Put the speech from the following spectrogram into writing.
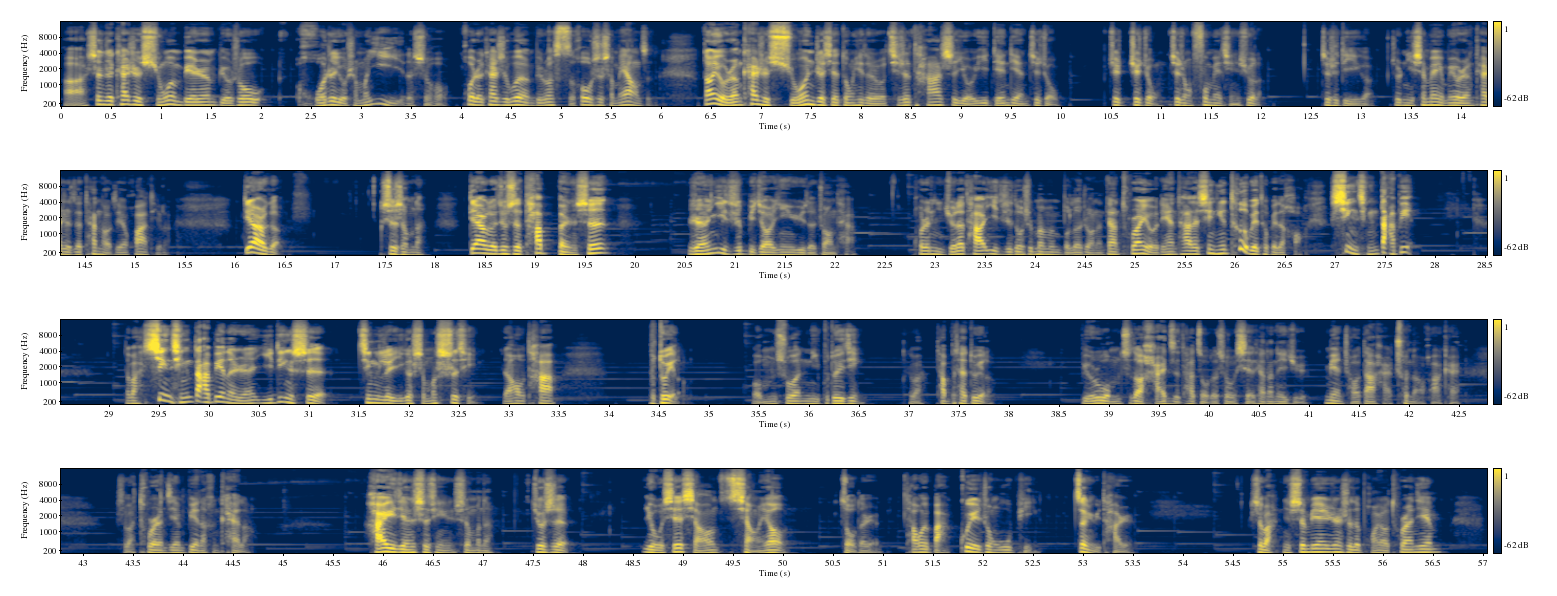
啊，甚至开始询问别人，比如说活着有什么意义的时候，或者开始问，比如说死后是什么样子。当有人开始询问这些东西的时候，其实他是有一点点这种，这这种这种负面情绪了。这是第一个，就是你身边有没有人开始在探讨这些话题了？第二个是什么呢？第二个就是他本身人一直比较阴郁的状态。或者你觉得他一直都是闷闷不乐状态，但突然有一天他的心情特别特别的好，性情大变，对吧？性情大变的人一定是经历了一个什么事情，然后他不对了。我们说你不对劲，对吧？他不太对了。比如我们知道孩子他走的时候写下的那句“面朝大海，春暖花开”，是吧？突然间变得很开朗。还有一件事情什么呢？就是有些想要想要走的人，他会把贵重物品。赠与他人，是吧？你身边认识的朋友突然间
